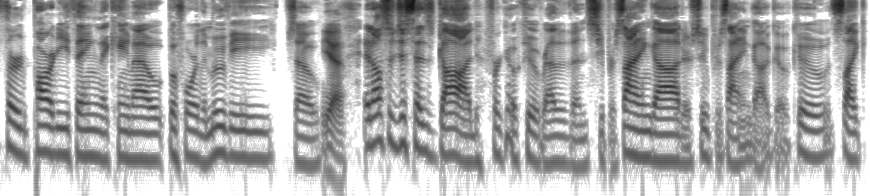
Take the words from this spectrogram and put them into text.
third party thing that came out before the movie. So Yeah. it also just says God for Goku rather than Super Saiyan God or Super Saiyan God Goku. It's like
